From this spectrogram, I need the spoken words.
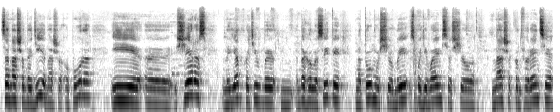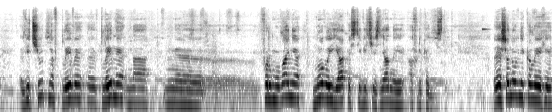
Це наша надія, наша опора. І е, ще раз я б хотів би наголосити на тому, що ми сподіваємося, що наша конференція відчутно впливе, е, вплине на е, формування нової якості вітчизняної африканістики. Е, Шановні колеги,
